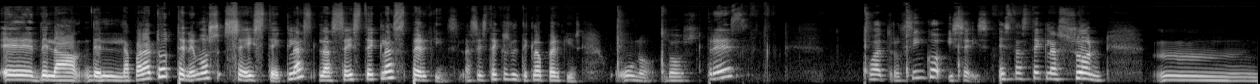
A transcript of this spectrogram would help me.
eh, de la, del aparato, tenemos seis teclas, las seis teclas Perkins, las seis teclas del teclado Perkins. 1, 2, 3, 4, 5 y 6. Estas teclas son mmm,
